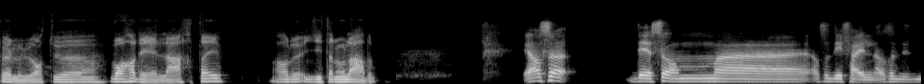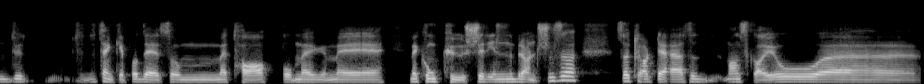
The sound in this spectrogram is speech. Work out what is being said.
Føler du at du Hva har det lært deg? Har du gitt deg noe lærdom? Ja, altså det som uh, Altså de feilene altså du, du, tenker på det som med tap og med, med, med konkurser innen bransjen, så, så klart det altså, Man skal jo uh,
